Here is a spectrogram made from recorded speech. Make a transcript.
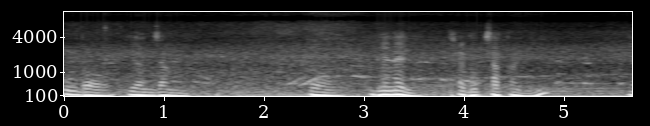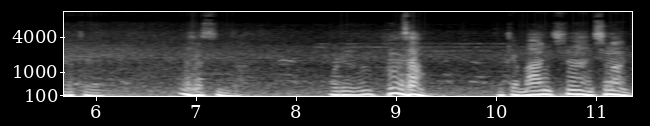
홍보위원장님 또 리넬 탈북 작가님 이렇게 오셨습니다. 우리는 항상 이렇게 많지는 않지만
